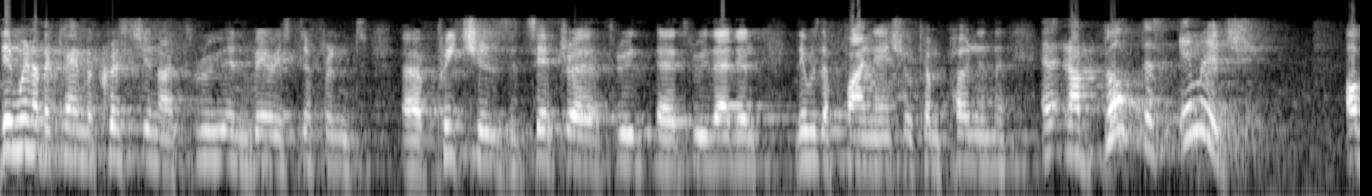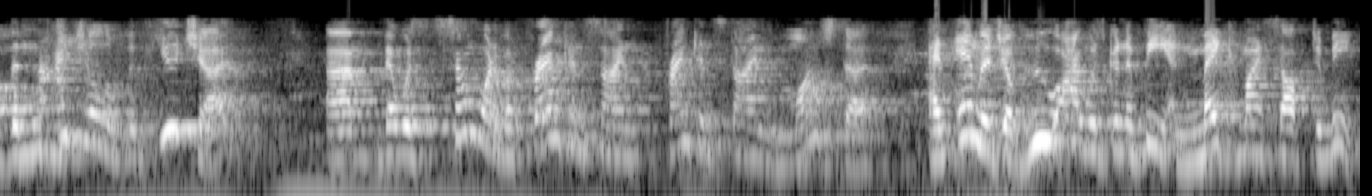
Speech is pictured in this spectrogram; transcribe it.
Then, when I became a Christian, I threw in various different uh, preachers, etc., through, uh, through that. And there was a financial component. And, and I built this image of the Nigel of the future um, that was somewhat of a Frankenstein, Frankenstein's monster, an image of who I was going to be and make myself to be.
